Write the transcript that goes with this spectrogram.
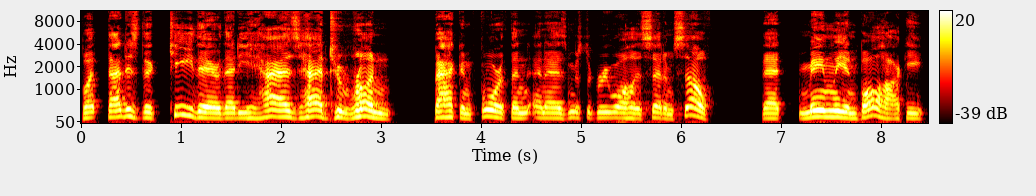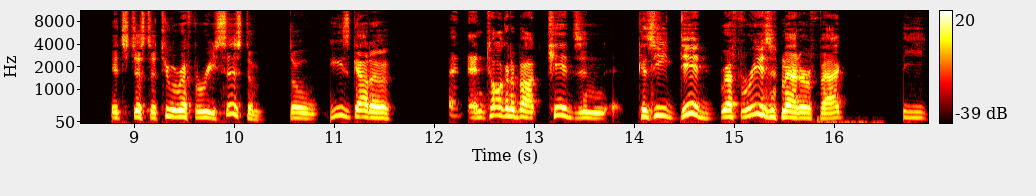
But that is the key there that he has had to run back and forth, and and as Mr. Grewal has said himself, that mainly in ball hockey, it's just a two referee system. So he's got to, and talking about kids, and because he did referee, as a matter of fact, the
